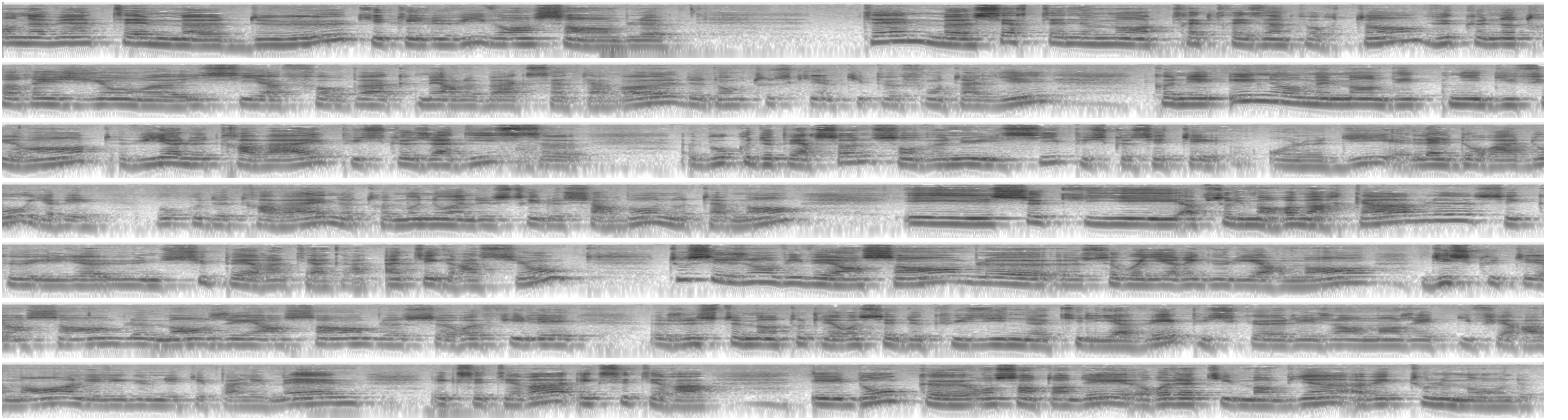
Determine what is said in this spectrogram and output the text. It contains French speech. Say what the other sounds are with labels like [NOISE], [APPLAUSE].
on avait un thème 2 qui était le vivre ensemble. Thème certainement très très important, vu que notre région euh, ici à Forbach, Merlebach, Saint-Avold, donc tout ce qui est un petit peu frontalier, connaît énormément d'ethnies différentes via le travail, puisque jadis, euh, beaucoup de personnes sont venues ici, puisque c'était, on le dit, l'Eldorado, il y avait beaucoup de travail, notre mono-industrie, le charbon notamment. Et ce qui est absolument remarquable, c'est qu'il y a eu une super intégration. Tous ces gens vivaient ensemble, euh, se voyaient régulièrement, discutaient ensemble, mangeaient ensemble, se refilaient justement toutes les recettes de cuisine qu'il y avait, puisque les gens mangeaient différemment, les légumes n'étaient pas les mêmes, etc. etc. Et donc, euh, on s'entendait relativement bien avec tout le monde.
